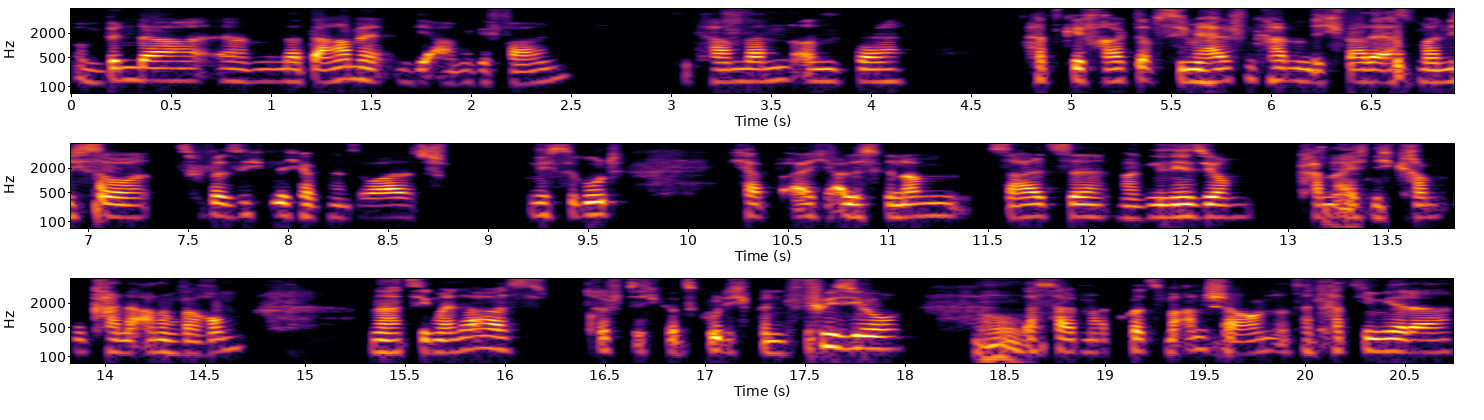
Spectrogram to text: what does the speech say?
und bin da ähm, einer Dame in die Arme gefallen. Die kam dann und äh, hat gefragt, ob sie mir helfen kann und ich war da erstmal nicht so zuversichtlich, habe mir so, oh, ist nicht so gut. Ich habe eigentlich alles genommen, Salze, Magnesium, kann eigentlich nicht krampfen, keine Ahnung warum. Und dann hat sie gemeint, ah, es trifft sich ganz gut, ich bin Physio, oh. das halt mal kurz mal anschauen. Und dann hat sie mir da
